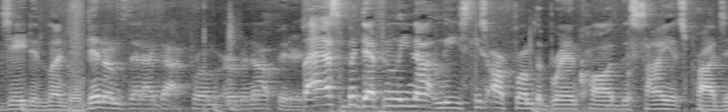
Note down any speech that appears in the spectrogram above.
Jaded London, denims that I got from Urban Outfitters. Last but definitely not least, these are from the brand called The Science Project.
